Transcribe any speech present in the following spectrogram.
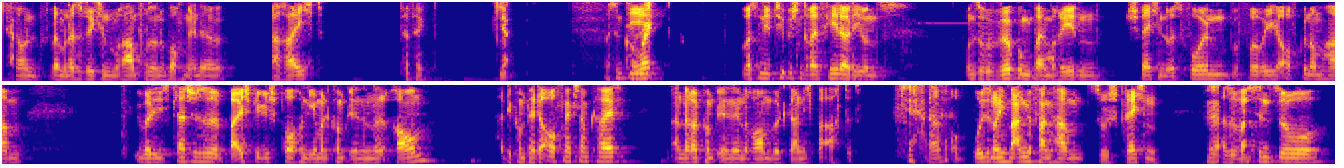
Ja. und wenn man das natürlich im Rahmen von so einem Wochenende erreicht, perfekt. Ja. Was sind die, was sind die typischen drei Fehler, die uns unsere Wirkung beim Reden schwächen? Du hast vorhin, bevor wir hier aufgenommen haben, über dieses klassische Beispiel gesprochen, jemand kommt in den Raum, hat die komplette Aufmerksamkeit, ein anderer kommt in den Raum, wird gar nicht beachtet. Ja. Ja, obwohl sie noch nicht mal angefangen haben zu sprechen. Ja. Also was sind so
